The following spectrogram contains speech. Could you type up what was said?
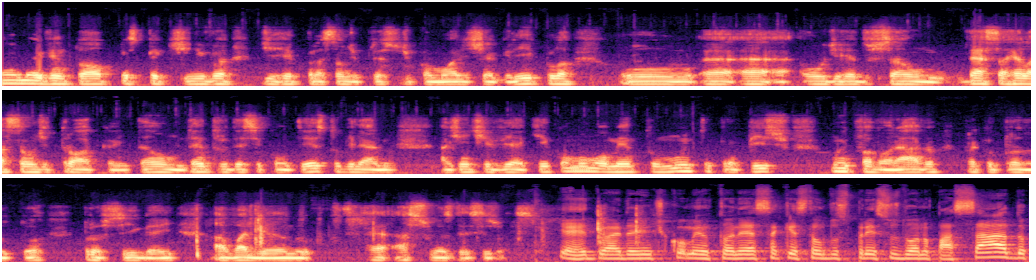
uma eventual perspectiva de recuperação de preço de commodity agrícola ou, é, é, ou de redução dessa relação de troca. Então, dentro desse contexto, Guilherme, a gente vê aqui como um momento muito propício, muito favorável para que o produtor prossiga aí avaliando é, as suas decisões. Aí, Eduardo, a gente comentou né, questão dos preços do ano passado,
